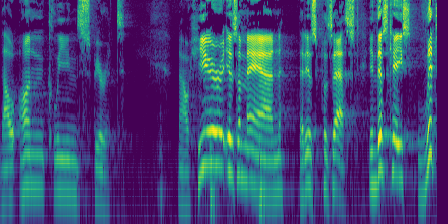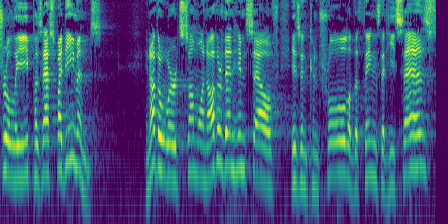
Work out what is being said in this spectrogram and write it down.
thou unclean spirit. Now, here is a man that is possessed. In this case, literally possessed by demons. In other words, someone other than himself is in control of the things that he says,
